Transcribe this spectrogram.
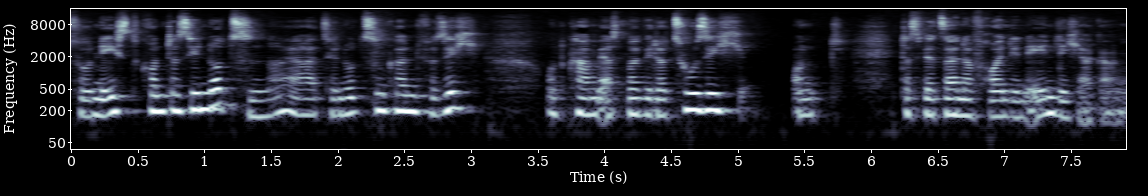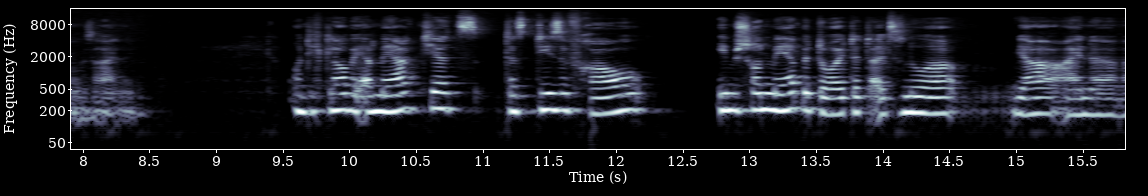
Zunächst konnte er sie nutzen. Ne? Er hat sie nutzen können für sich und kam erstmal wieder zu sich und das wird seiner Freundin ähnlich ergangen sein. Und ich glaube, er merkt jetzt, dass diese Frau ihm schon mehr bedeutet als nur ja eine,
